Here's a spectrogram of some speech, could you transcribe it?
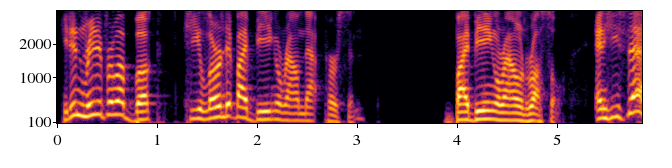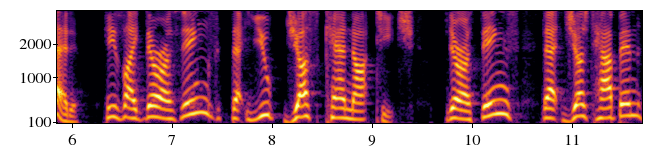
He didn't read it from a book. He learned it by being around that person, by being around Russell. And he said, he's like, there are things that you just cannot teach. There are things that just happen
